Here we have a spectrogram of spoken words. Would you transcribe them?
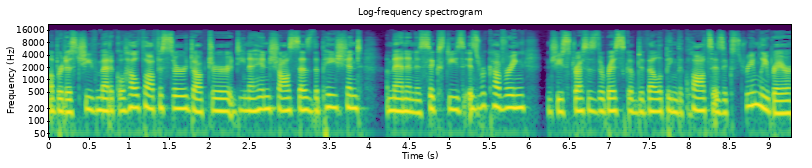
Alberta's chief medical health officer, Dr. Deena Hinshaw, says the patient, a man in his 60s, is recovering, and she stresses the risk of developing the clots is extremely rare,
